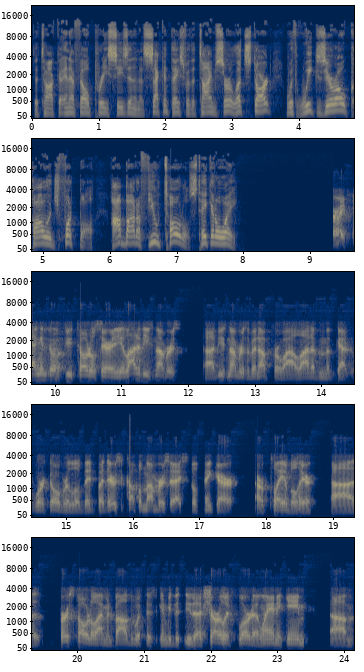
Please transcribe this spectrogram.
to talk NFL preseason in a second. Thanks for the time, sir. Let's start with week zero college football. How about a few totals? Take it away. All right, I'm going to go a few totals here. A lot of these numbers, uh, these numbers have been up for a while. A lot of them have got worked over a little bit, but there's a couple numbers that I still think are are playable here. Uh, first total I'm involved with is going to be the, the Charlotte Florida Atlantic game. Um,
